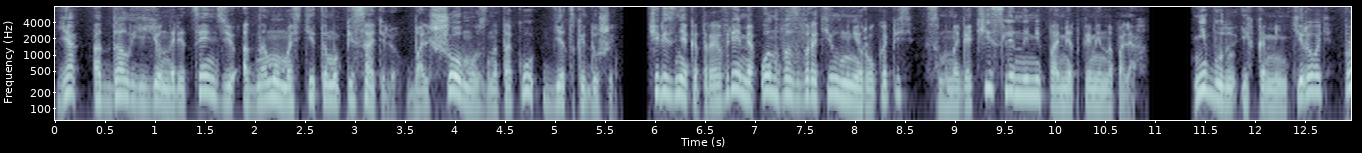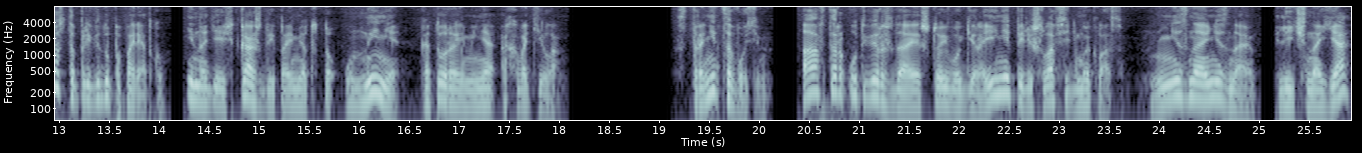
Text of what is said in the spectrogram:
я отдал ее на рецензию одному маститому писателю, большому знатоку детской души. Через некоторое время он возвратил мне рукопись с многочисленными пометками на полях. Не буду их комментировать, просто приведу по порядку. И надеюсь, каждый поймет то уныние, которое меня охватило. Страница 8. Автор утверждает, что его героиня перешла в седьмой класс. Не знаю, не знаю. Лично я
